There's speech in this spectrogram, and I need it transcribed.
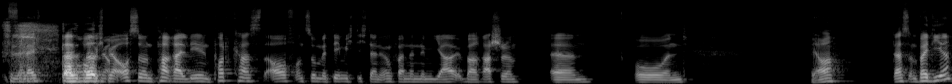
vielleicht baue ich mir auch so einen parallelen Podcast auf und so, mit dem ich dich dann irgendwann in einem Jahr überrasche. Ähm, und ja, das. Und bei dir?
